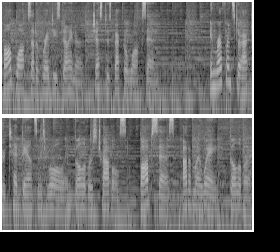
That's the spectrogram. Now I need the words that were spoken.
Bob walks out of Reggie's diner just as Becker walks in. In reference to actor Ted Danson's role in Gulliver's Travels, Bob says, Out of my way, Gulliver.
